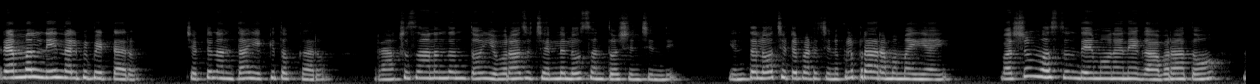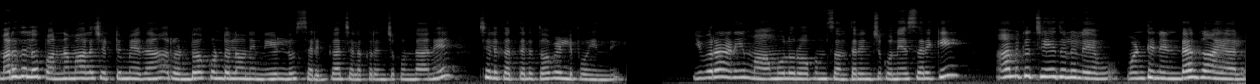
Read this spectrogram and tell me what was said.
రెమ్మల్ని నలిపిపెట్టారు. చెట్టునంతా ఎక్కి తొక్కారు. రాక్షసానందంతో యువరాజు చెల్లెలు సంతోషించింది. ఇంతలో చిటపట చినుకులు ప్రారంభమయ్యాయి. వర్షం వస్తుందేమోననే గాబరాతో మరదలు పొన్నమాల చెట్టు మీద రెండో కుండలోని నీళ్ళు సరిగ్గా చిలకరించకుండానే చిలకత్తెలతో వెళ్ళిపోయింది. యువరాణి మామూలు రూపం సంతరించుకునేసరికి ఆమెకు చేతులు లేవు ఒంటి నిండా గాయాలు.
